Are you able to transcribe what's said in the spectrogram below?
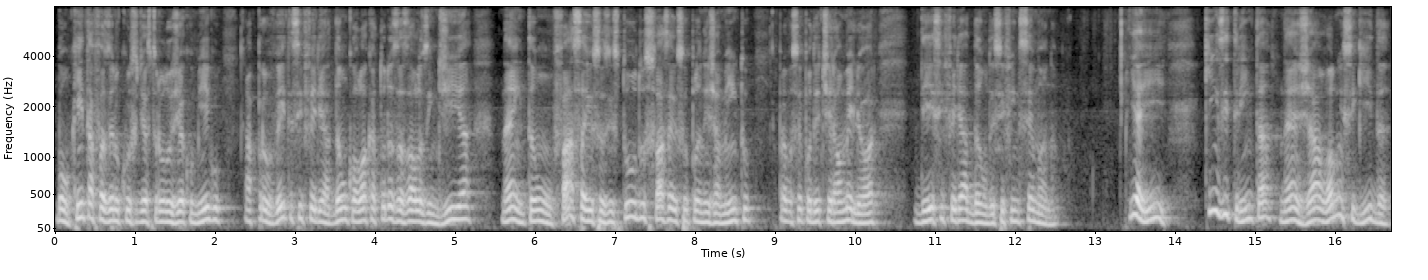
Bom, quem está fazendo curso de astrologia comigo, aproveita esse feriadão, coloca todas as aulas em dia, né? Então faça aí os seus estudos, faça aí o seu planejamento para você poder tirar o melhor desse feriadão, desse fim de semana. E aí, 15h30, né, já logo em seguida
